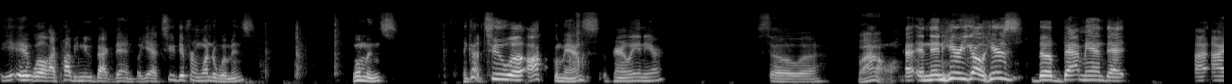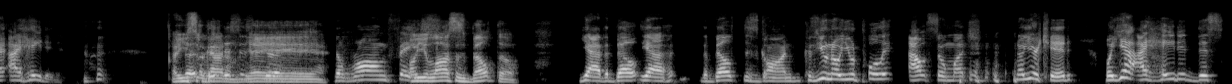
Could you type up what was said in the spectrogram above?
It, well, I probably knew back then, but yeah, two different Wonder Women's. Women's. I got two uh, Aquamans apparently in here. So uh, Wow. and then here you go. Here's the Batman that I I, I hated. Oh, you The- still got him. Yeah, the- yeah, yeah, yeah. The wrong face. Oh, you lost his belt though. Yeah, the belt. Yeah, the belt is gone because you know you would pull it out so much. no, you're a kid, but yeah, I hated this.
